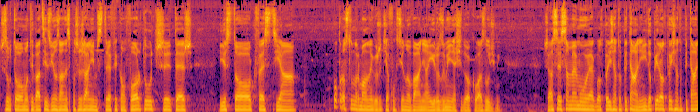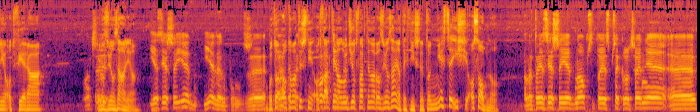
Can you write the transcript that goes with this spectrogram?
czy są to motywacje związane z poszerzaniem strefy komfortu, czy też jest to kwestia po prostu normalnego życia, funkcjonowania i rozumienia się dookoła z ludźmi. Trzeba sobie samemu jakby odpowiedzieć na to pytanie i dopiero odpowiedź na to pytanie otwiera Znaczy, rozwiązania. Jest jeszcze jed, jeden punkt, że... Bo to automatycznie otwarte na ludzi, otwarte na rozwiązania techniczne. To nie chce iść osobno. Ale to jest jeszcze jedno, to jest przekroczenie e,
